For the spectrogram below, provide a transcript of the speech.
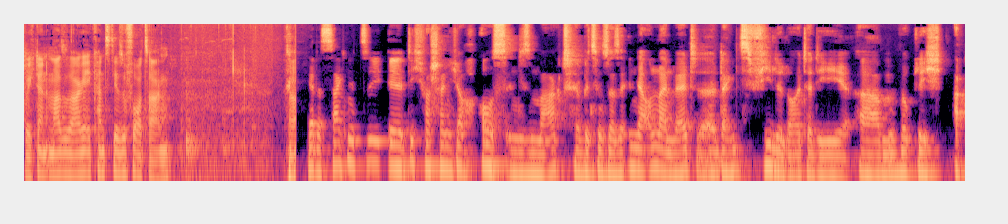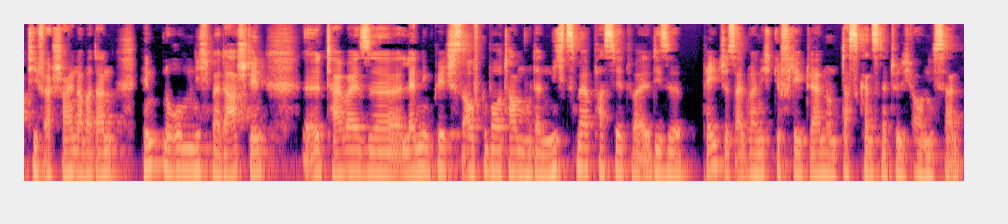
wo ich dann immer so sage, ich kann es dir sofort sagen. Ja, das zeichnet sie, äh, dich wahrscheinlich auch aus in diesem Markt, äh, beziehungsweise in der Online-Welt. Äh, da gibt es viele Leute, die ähm, wirklich aktiv erscheinen, aber dann hintenrum nicht mehr dastehen. Äh, teilweise Landingpages aufgebaut haben, wo dann nichts mehr passiert, weil diese Pages einfach nicht gepflegt werden und das kann es natürlich auch nicht sein.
